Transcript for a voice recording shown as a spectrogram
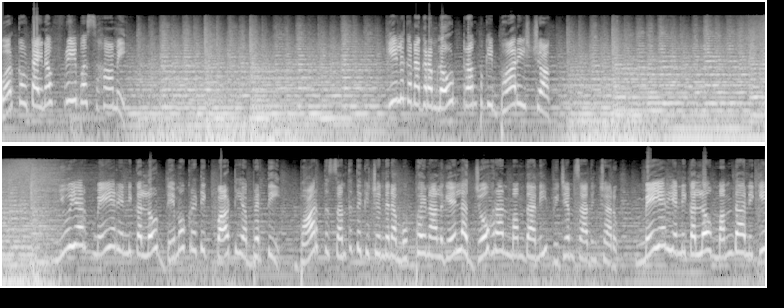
వర్కౌట్ అయిన ఫ్రీ బస్ హామీ. కీలక నగరంలో ట్రంప్కి భారీ షాక్. న్యూయార్క్ మేయర్ ఎన్నికల్లో డెమోక్రటిక్ పార్టీ అభ్యర్థి భారత్ సంతతికి చెందిన ముప్పై నాలుగేళ్ళ జోహ్రాన్ మమ్దాని విజయం సాధించారు. మేయర్ ఎన్నికల్లో మమ్దానికి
